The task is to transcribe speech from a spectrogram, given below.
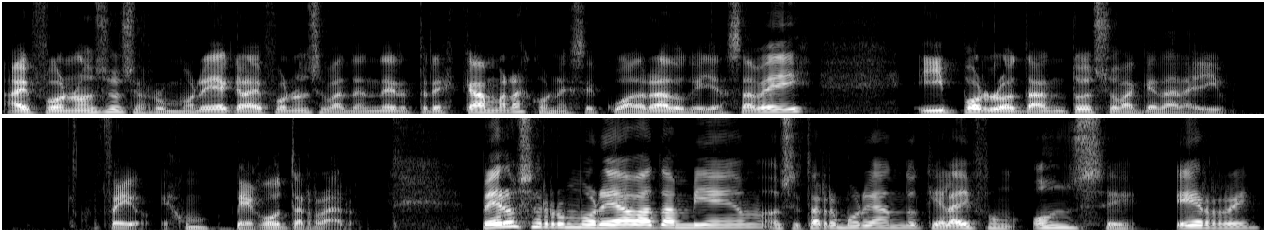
iPhone 11, o se rumorea que el iPhone 11 va a tener tres cámaras con ese cuadrado que ya sabéis. Y por lo tanto eso va a quedar ahí feo, es un pegote raro. Pero se rumoreaba también, o se está rumoreando que el iPhone 11R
